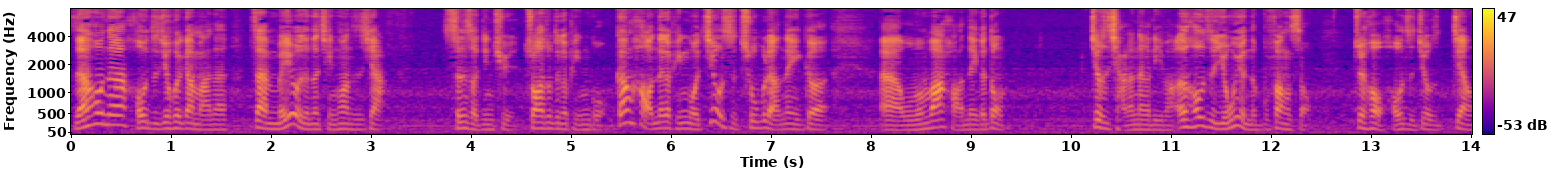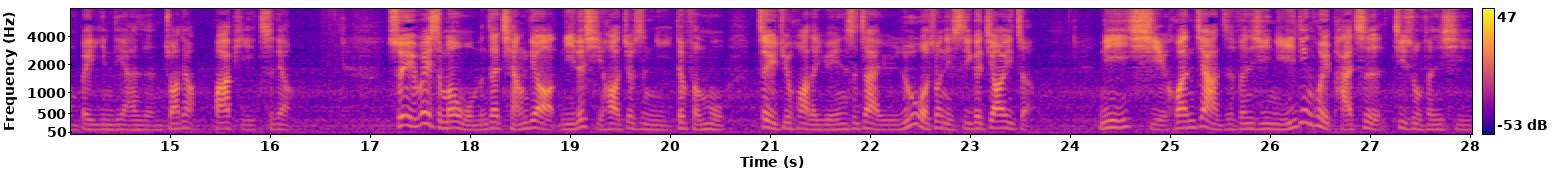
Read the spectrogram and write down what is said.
然后呢，猴子就会干嘛呢？在没有人的情况之下，伸手进去抓住这个苹果，刚好那个苹果就是出不了那个，呃，我们挖好那个洞，就是卡在那个地方，而猴子永远都不放手，最后猴子就这样被印第安人抓掉，扒皮吃掉。所以为什么我们在强调你的喜好就是你的坟墓这一句话的原因是在于，如果说你是一个交易者。你喜欢价值分析，你一定会排斥技术分析；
